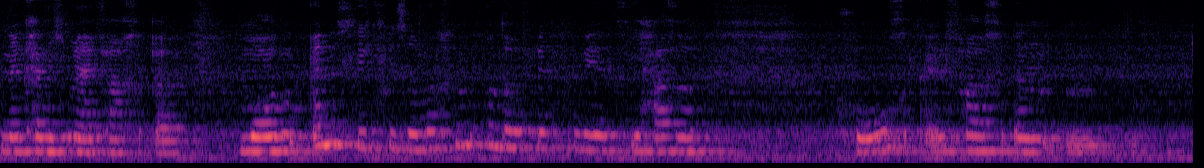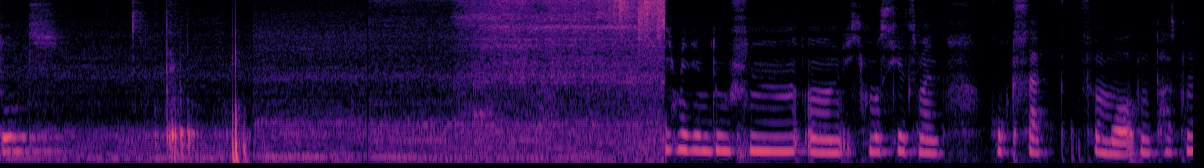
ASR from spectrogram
Und dann kann ich mir einfach äh, morgen eine Sleek-Frisur machen und dann binden wir jetzt die Haare hoch, einfach in Dutt. Ich mit dem Duschen und ich muss jetzt meinen Rucksack für morgen packen.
